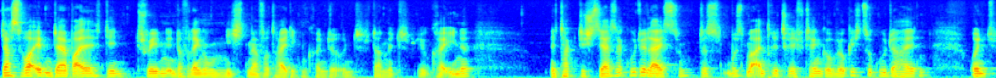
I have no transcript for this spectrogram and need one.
das war eben der Ball, den Schweden in der Verlängerung nicht mehr verteidigen konnte und damit die Ukraine eine taktisch sehr, sehr gute Leistung. Das muss man Andrei Treftenko wirklich zugute halten. Und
